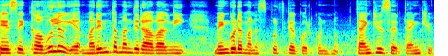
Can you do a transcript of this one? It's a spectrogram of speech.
చేసే కవులు మరింత మంది రావాలని మేము కూడా మనస్ఫూర్తిగా కోరుకుంటున్నాం. Thank you sir thank you.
